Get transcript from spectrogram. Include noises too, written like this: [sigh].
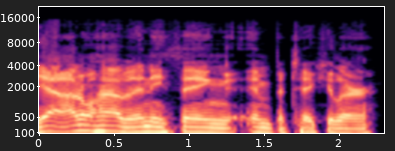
Yeah, I don't have anything in particular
